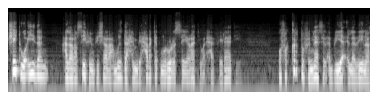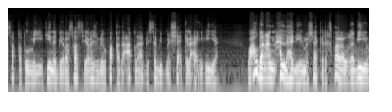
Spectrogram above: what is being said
مشيت وإيدا على رصيف في شارع مزدحم بحركة مرور السيارات والحافلات وفكرت في الناس الأبرياء الذين سقطوا ميتين برصاص رجل فقد عقله بسبب مشاكل عائلية. وعوضا عن حل هذه المشاكل اختار الغبي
